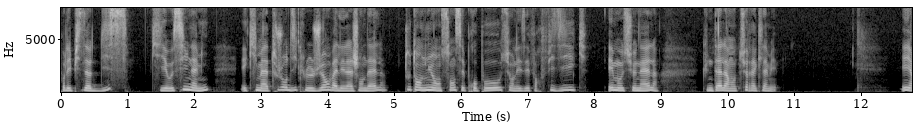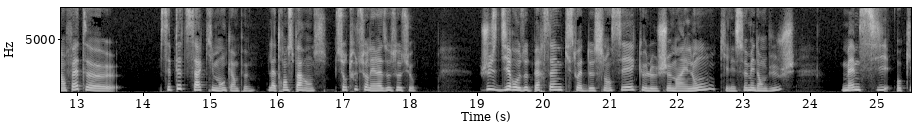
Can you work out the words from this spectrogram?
pour l'épisode 10, qui est aussi une amie, et qui m'a toujours dit que le jeu en valait la chandelle, tout en nuançant ses propos sur les efforts physiques, émotionnels qu'une telle aventure réclamait. Et en fait, euh, c'est peut-être ça qui manque un peu, la transparence, surtout sur les réseaux sociaux. Juste dire aux autres personnes qui souhaitent de se lancer que le chemin est long, qu'il est semé d'embûches, même si, ok,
